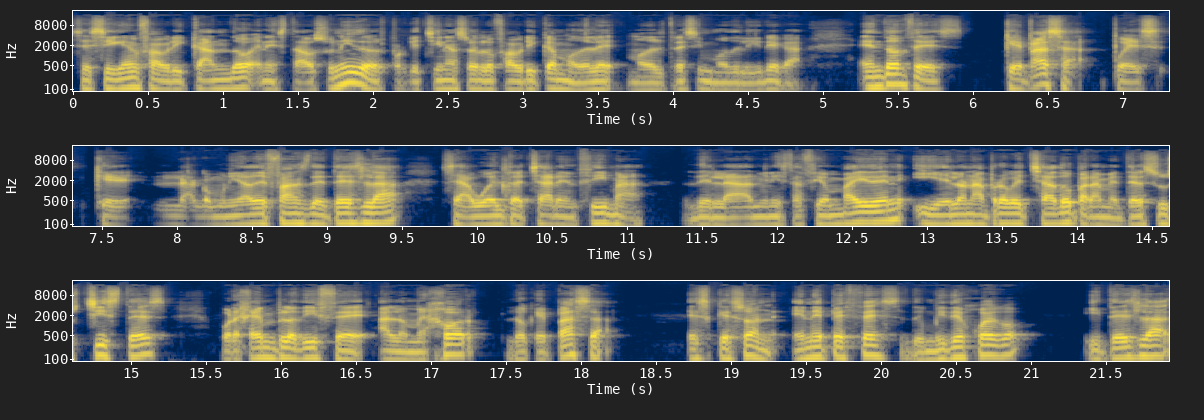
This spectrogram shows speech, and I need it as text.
se siguen fabricando en Estados Unidos, porque China solo fabrica Model, Model 3 y Model Y. Entonces, ¿qué pasa? Pues que la comunidad de fans de Tesla se ha vuelto a echar encima de la administración Biden y él ha aprovechado para meter sus chistes. Por ejemplo, dice, a lo mejor lo que pasa es que son NPCs de un videojuego y Tesla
